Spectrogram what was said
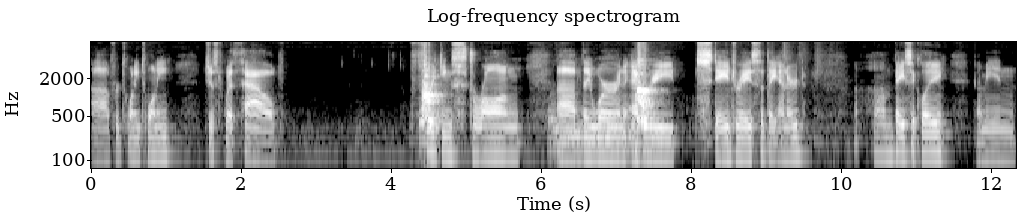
uh, for 2020, just with how freaking strong um, they were in every stage race that they entered. Um, basically, I mean,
